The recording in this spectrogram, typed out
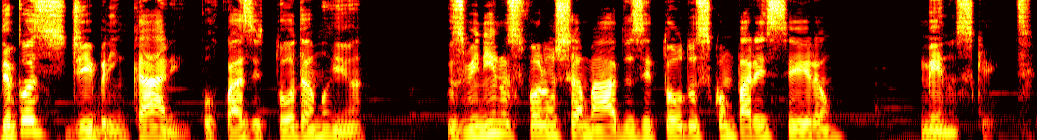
Depois de brincarem por quase toda a manhã, os meninos foram chamados e todos compareceram, menos Kate.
